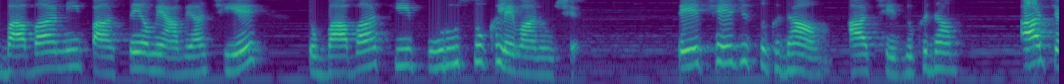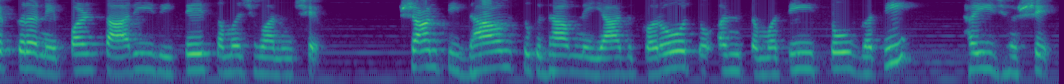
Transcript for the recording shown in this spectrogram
બાબાની પાસે અમે આવ્યા છીએ, તો બાબાથી પૂરું સુખ લેવાનું છે. તે છે જ સુખધામ, આ છે દુઃખધામ. આ ચક્રને પણ સારી રીતે સમજવાનું છે. શાંતિધામ સુખધામને યાદ કરો તો અંતમતી સો ગતિ થઈ જશે.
